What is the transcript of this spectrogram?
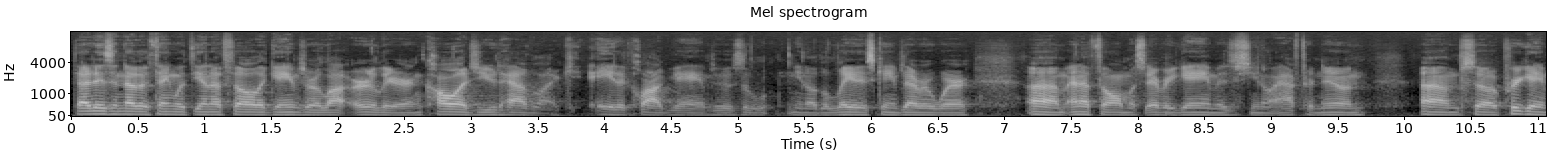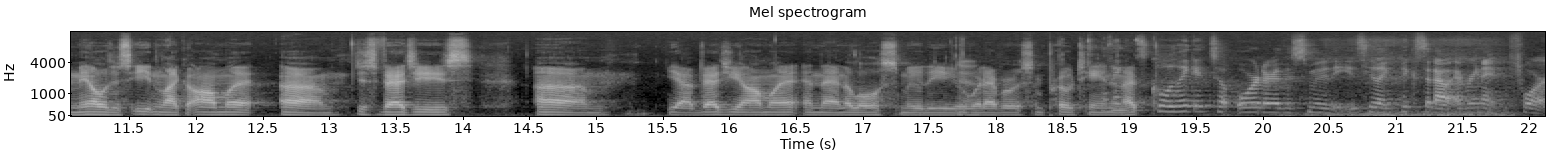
that is another thing with the NFL. The games are a lot earlier. In college, you'd have like eight o'clock games. It was you know the latest games ever. Where um, NFL, almost every game is you know afternoon. Um, so pregame meal, just eating like omelet, um, just veggies. Yeah, veggie omelet, and then a little smoothie or whatever with some I protein. think And I, it's cool they get to order the smoothies. He like picks it out every night before.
